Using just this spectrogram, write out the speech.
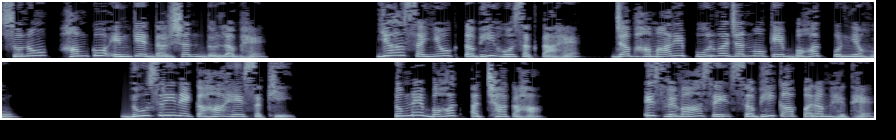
सुनो, हमको इनके दर्शन दुर्लभ है। यह संयोग तभी हो सकता है जब हमारे पूर्व जन्मों के बहुत पुण्य हो। दूसरी ने कहा, हे सखी, तुमने बहुत अच्छा कहा इस विवाह से सभी का परम हित है।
